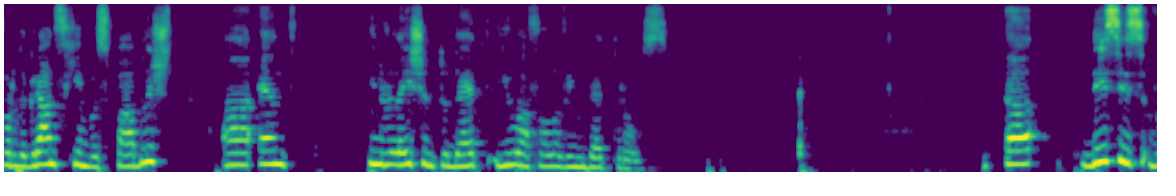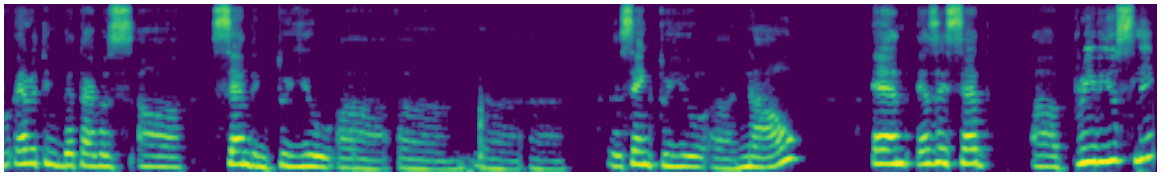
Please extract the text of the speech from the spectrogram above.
for the grant scheme was published. Uh, and in relation to that, you are following that rules. Uh, this is everything that I was uh, sending to you, uh, um, uh, saying to you now. And as I said previously,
